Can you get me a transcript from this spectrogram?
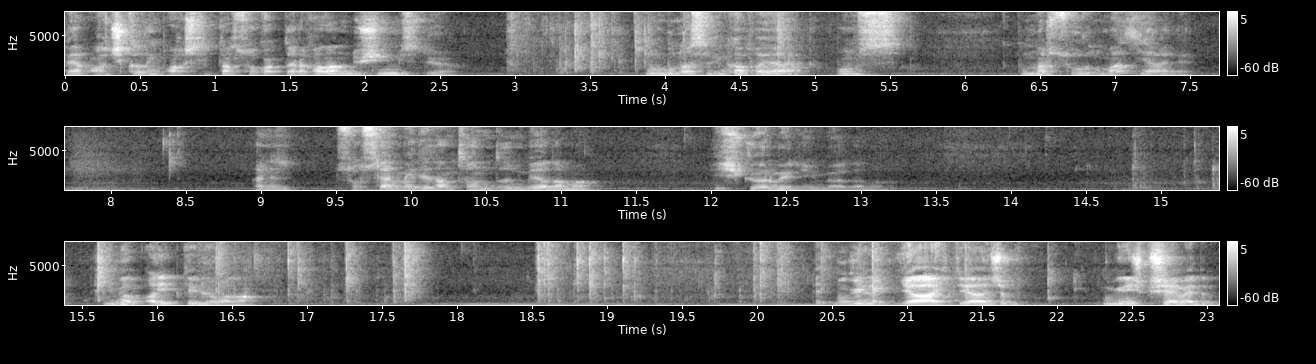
ben aç kalayım açlıktan sokaklara falan düşeyim istiyor. Oğlum bu nasıl bir kafa ya? Oğlum bunlar sorulmaz yani. Hani sosyal medyadan tanıdığım bir adama, hiç görmediğim bir adama. Bilmiyorum ayıp geliyor bana. Evet, bugünlük yağ ihtiyacım. Bugün hiçbir şey yemedim.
